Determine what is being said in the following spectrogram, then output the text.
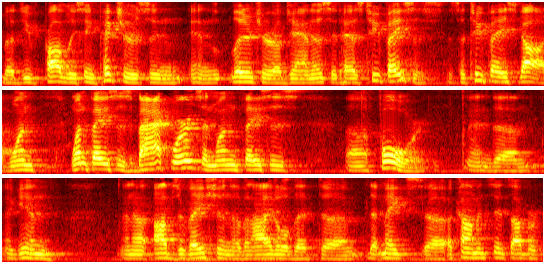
But you've probably seen pictures in, in literature of Janus. It has two faces. It's a two faced god. One, one faces backwards and one faces uh, forward. And um, again, an observation of an idol that, uh, that makes uh, a common sense ob-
